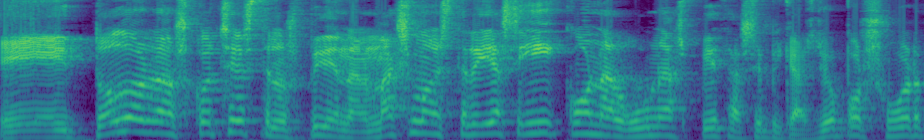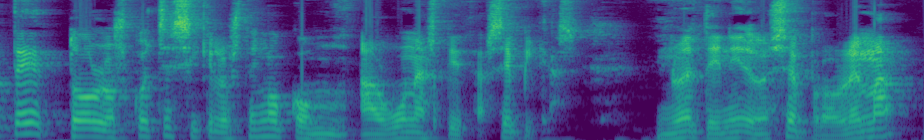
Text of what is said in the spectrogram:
Eh, todos los coches te los piden al máximo de estrellas y con algunas piezas épicas. Yo por suerte todos los coches sí que los tengo con algunas piezas épicas. No he tenido ese problema,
